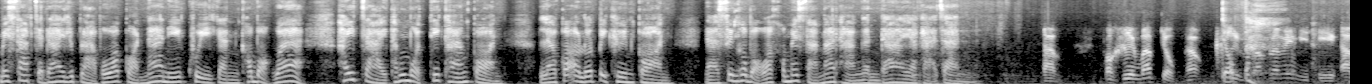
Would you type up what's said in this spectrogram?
ไม่ทราบจะได้หรือเปล่า เพราะว่าก่อนหน้านี้คุยกันเขาบอกว่าให้จ่ายทั้งหมดที่ค้างก่อน แล้วก็เอารถไปคืนก่อนนะซึ่งเขาบอกว่าเขาไม่สามารถหาเงินได้อะค่ะอาจารย์ ครับ พอคืนปั๊บจบครับจบ คืนปั๊บแล้วไม่มีทีครับ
